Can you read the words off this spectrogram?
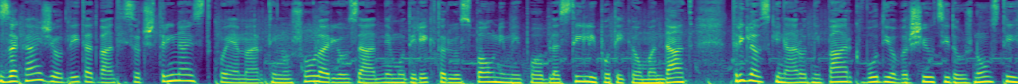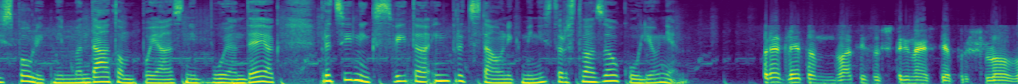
Zakaj že od leta 2013, ko je Martinu Šolarju, zadnjemu direktorju s polnimi pooblastili, potekel mandat, Triglavski narodni park vodijo vršilci dožnosti s polletnim mandatom, pojasni Bojan Dejak, predsednik sveta in predstavnik Ministrstva za okolje v njem. Pred letom 2013 je prišlo v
